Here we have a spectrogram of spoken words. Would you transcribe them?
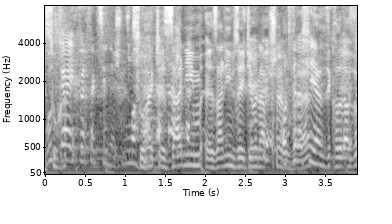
Słucha- Wódka i perfekcyjność. Mua. Słuchajcie, zanim, zanim zejdziemy na przerwę. Otwiera się język od razu.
